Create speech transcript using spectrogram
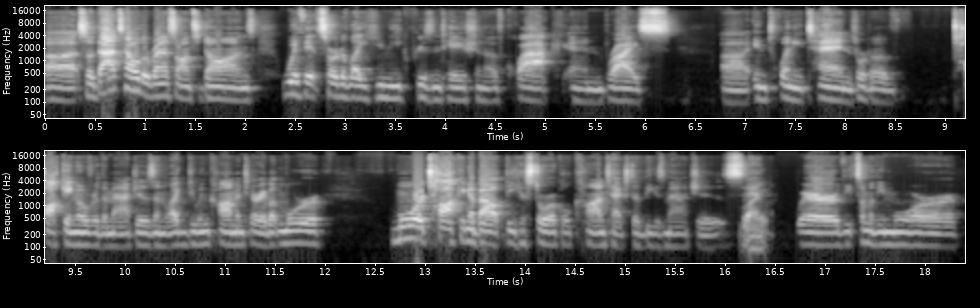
uh, so that's how the renaissance dawns with its sort of like unique presentation of quack and bryce uh, in 2010 sort of talking over the matches and like doing commentary but more more talking about the historical context of these matches Right. where the, some of the more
